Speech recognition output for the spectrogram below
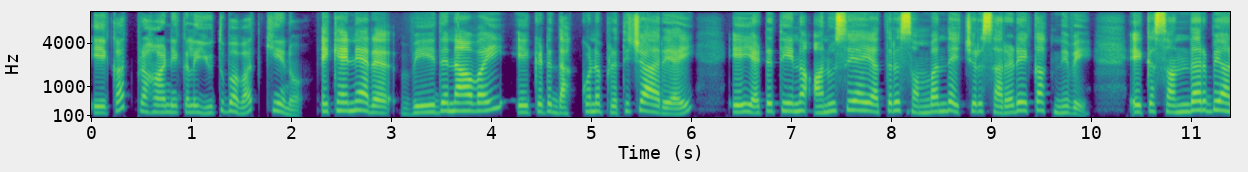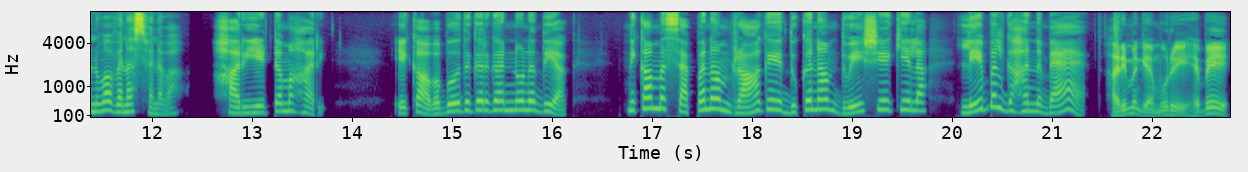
ඒකත් ප්‍රහාණය කළ යුතු බවත් කියනවා. ඒ කියන්නේ අර වේදනාවයි ඒකට දක්වන ප්‍රතිචාරයයි ඒ යට තියෙන අනුසයයි අතර සම්බන්ධය එච්චර සරල එකක් නෙවෙයි. ඒක સંદર્ભය අනුව වෙනස් වෙනවා. හරියටම හරි. ඒක අවබෝධ කරගන්න ඕන දෙයක්. නිකම්ම සැපනම් රාගය දුකනම් ද්වේෂය කියලා ලේබල් ගහන්න බෑ. හරිම ගැඹුරුයි. හැබැයි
